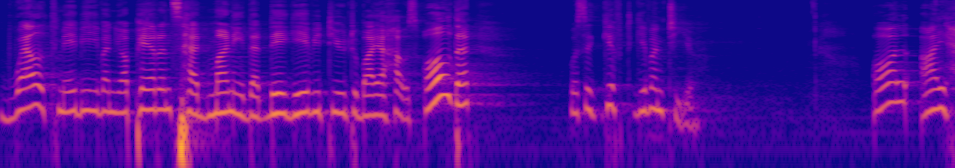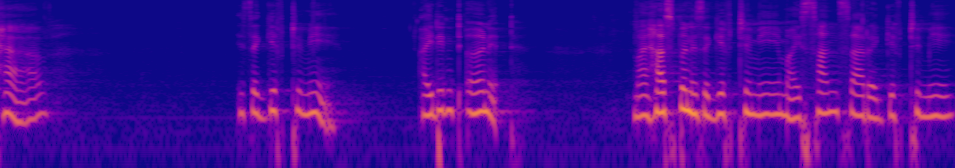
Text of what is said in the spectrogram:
wealth, maybe even your parents had money that they gave it to you to buy a house. All that was a gift given to you. All I have is a gift to me. I didn't earn it. My husband is a gift to me. My sons are a gift to me.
